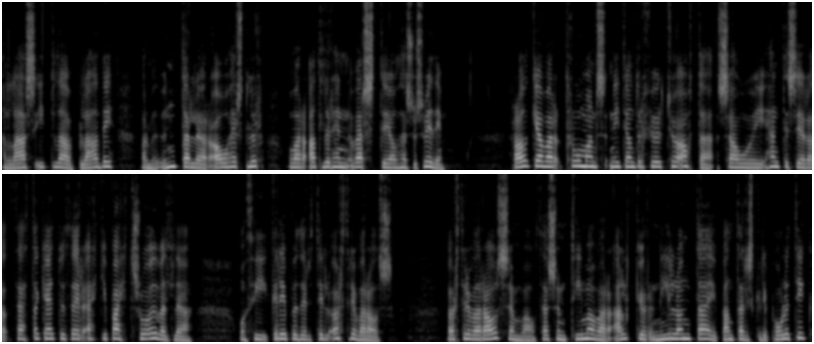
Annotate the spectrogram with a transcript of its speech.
Hann las ítla af bladi, var með undarlegar áherslur og var allur hinn versti á þessu sviði. Ráðgjafar Trúmanns 1948 sáu í hendi sér að þetta gætu þeir ekki bætt svo auðveldlega og því gripu þeir til örþrifaráðs. Örþrifaráðs sem á þessum tíma var algjör nýlönda í bandarískri pólitík,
